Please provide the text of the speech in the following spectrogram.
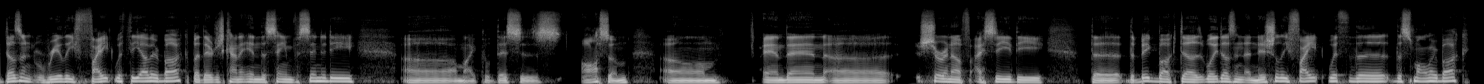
doesn't really fight with the other buck, but they're just kind of in the same vicinity. Uh, I'm like, well, this is awesome. Um, and then uh, sure enough, I see the the the big buck does well. He doesn't initially fight with the the smaller buck,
